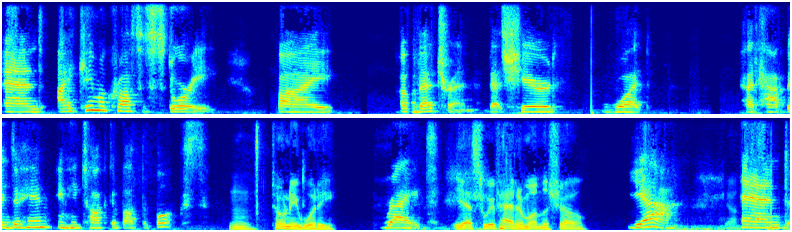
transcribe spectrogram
And I came across a story by a veteran that shared what had happened to him, and he talked about the books. Mm, Tony Woody. Right. Yes, we've had him on the show. Yeah. yeah. And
